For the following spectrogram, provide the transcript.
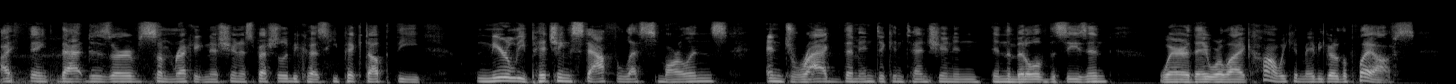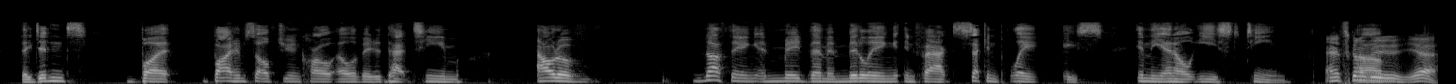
I think that deserves some recognition, especially because he picked up the nearly pitching staff less Marlins and dragged them into contention in, in the middle of the season where they were like, huh, we can maybe go to the playoffs. They didn't, but by himself, Giancarlo elevated that team out of nothing and made them a middling, in fact, second place in the NL East team. And it's going to Um, be, yeah.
